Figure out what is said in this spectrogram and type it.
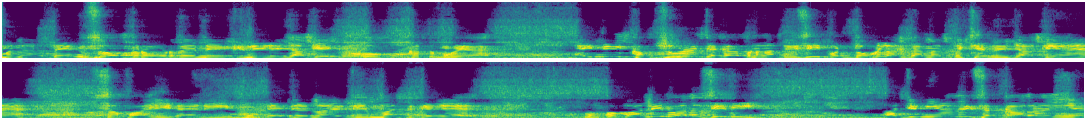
ਮਤਲਬ 300 ਕਰੋੜ ਦੇ ਨੇੜੇ ਜਾ ਕੇ ਉਹ ਖਤਮ ਹੋਇਆ। ਖੂਬਸੂਰਤ ਜਗ੍ਹਾ ਬਣਾਤੀ ਸੀ, ਪਰ ਦੁੱਖ ਲੱਗਦਾ ਮੈਂ ਪਿੱਛੇ ਵੀ ਜਾ ਕੇ ਆਇਆ। ਸਫ਼ਾਈ ਹੈ ਨਹੀਂ, ਬੂਟੇ ਜਿਹੜੇ ਲਾਏ ਸੀ ਮੱਚ ਗਏ ਹੈ। ਉਹ ਵਾਲੀ ਵਾਰਸ ਹੀ ਨਹੀਂ। ਆ ਜਿੰਨੀਆਂ ਵੀ ਸਰਕਾਰਾਂ ਆਈਆਂ,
